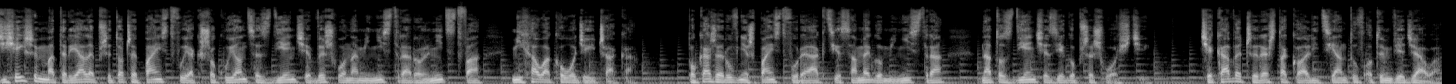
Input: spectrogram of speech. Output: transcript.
dzisiejszym materiale przytoczę Państwu, jak szokujące zdjęcie wyszło na ministra rolnictwa Michała Kołodziejczaka. Pokażę również Państwu reakcję samego ministra na to zdjęcie z jego przeszłości. Ciekawe, czy reszta koalicjantów o tym wiedziała.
